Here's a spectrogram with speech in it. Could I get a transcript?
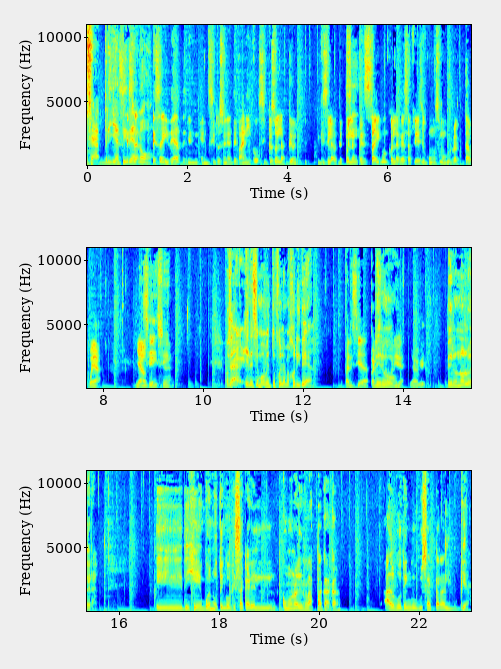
O sea, brillante idea no. Esas ideas en, situaciones de pánico siempre son las peores. Y que si después las pensáis con la cabeza fría y ¿cómo se me ocurrió esta weá? Ya, Sí, sí. O sea, en ese momento fue la mejor idea parecía, parecía una buena idea. Pero no lo era. Eh, dije, bueno, tengo que sacar el. Como no hay raspa caca, algo tengo que usar para limpiar.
